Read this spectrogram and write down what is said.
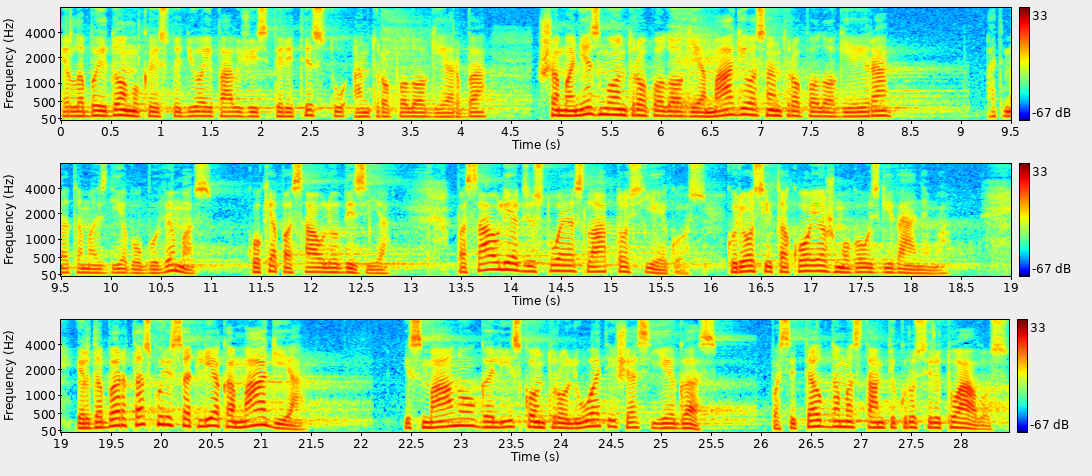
ir labai įdomu, kai studijuoji, pavyzdžiui, spiritistų antropologiją arba šamanizmo antropologiją, magijos antropologiją yra atmetamas Dievo buvimas, kokia pasaulio vizija. Pasaulyje egzistuoja slaptos jėgos, kurios įtakoja žmogaus gyvenimą. Ir dabar tas, kuris atlieka magiją, jis mano galys kontroliuoti šias jėgas pasitelkdamas tam tikrus ritualus,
